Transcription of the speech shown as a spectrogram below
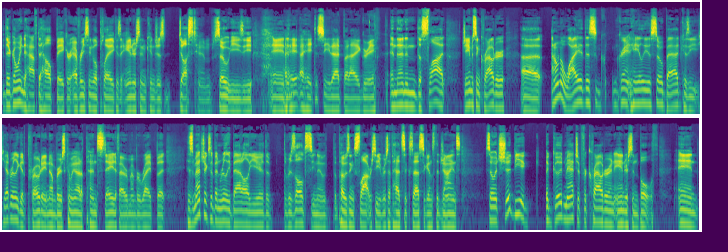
they're going to have to help Baker every single play because Anderson can just dust him so easy. And I hate, I hate to see that, but I agree. and then in the slot, Jamison Crowder. Uh, I don't know why this Grant Haley is so bad because he, he had really good pro day numbers coming out of Penn State, if I remember right. But his metrics have been really bad all year. The the results, you know, opposing slot receivers have had success against the Giants. So it should be a, a good matchup for Crowder and Anderson both. And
